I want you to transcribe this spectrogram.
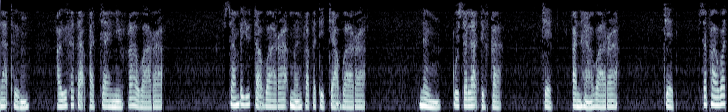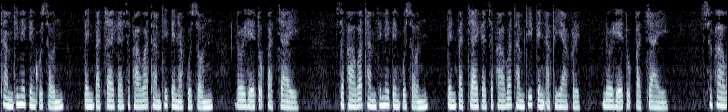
และถึง อวิคตะปัจจัยมีเก้าวาระสัมปยุตตวาระเหมือนกับปฏิจจวาระหนึ่งกุศลติกะเจ็ดปัญหาวาระเจ็ด สภาวธรรมที่ไม่เป็นกุศล เป็นปัจจัยแก่สภาวธรรมที่เป็นอกุศล โดยเหตุปัจจัย สภาวธรรมที่ไม่เป็นกุศล เป็นปัจจัยแก่สภาวธรรมที่เป็นอัพยากฤิโดยเหตุปัจจัย สภาว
